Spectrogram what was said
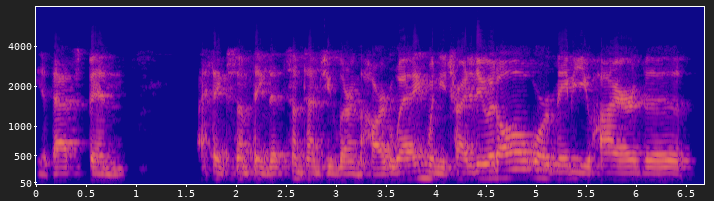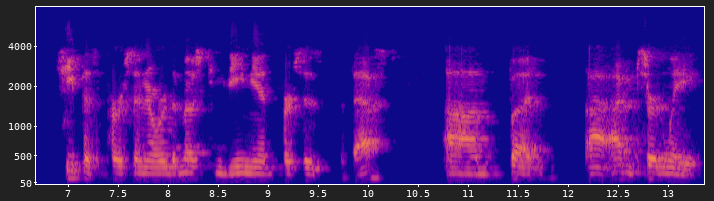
you know that's been I think something that sometimes you learn the hard way when you try to do it all or maybe you hire the cheapest person or the most convenient versus the best. Um, but uh, I'm certainly,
